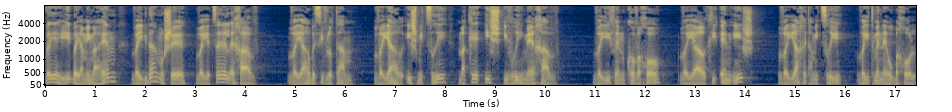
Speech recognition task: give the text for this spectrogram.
ויהי בימים ההם, ויגדל משה, ויצא אל אחיו. וירא בסבלותם, וירא איש מצרי, מכה איש עברי מאחיו. ויפן כה וכה, וירא כי אין איש, ויח את המצרי, ויטמנהו בחול.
